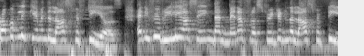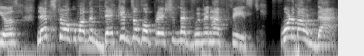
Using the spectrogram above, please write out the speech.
probably came in the last 50 years and if you really are saying that men are frustrated in the last 50 years let's talk about the decades of oppression that women have faced what about that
